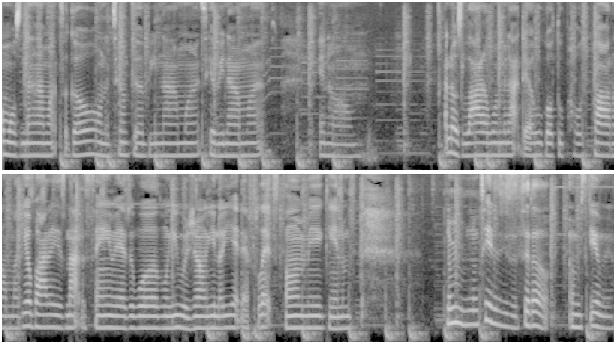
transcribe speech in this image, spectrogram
almost nine months ago. On the 10th, it'll be nine months. He'll be nine months. And um, I know there's a lot of women out there who go through postpartum. Like your body is not the same as it was when you was young. You know, you had that flat stomach and them, them, them titties used to sit up. Um, excuse me,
